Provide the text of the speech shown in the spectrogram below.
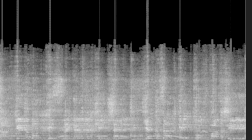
զարկիրը ոտքից մեկը քիչ է, երկու զարկին թող պախչի,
